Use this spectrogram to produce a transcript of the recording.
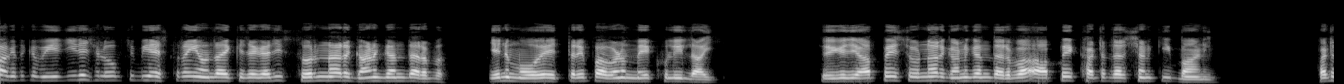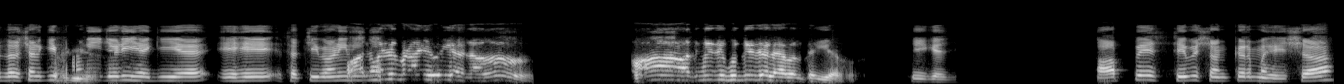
ਭਗਤ ਕਬੀਰ ਜੀ ਦੇ ਸ਼ਲੋਕ 'ਚ ਵੀ ਇਸ ਤਰ੍ਹਾਂ ਹੀ ਆਉਂਦਾ ਇੱਕ ਜਗ੍ਹਾ ਜੀ ਸੁਰ ਨਰ ਗਣ ਗੰਧਰਵ ਜਿਨ ਮੋਹੇ ਤ੍ਰਿਭਵਨ ਮੇਖੁਲੀ ਲਾਈ। ਠੀਕ ਹੈ ਜੀ। ਆਪੇ ਸੁਰ ਨਰ ਗਣ ਗੰਧਰਵ ਆਪੇ ਖਟ ਦਰਸ਼ਨ ਕੀ ਬਾਣੀ। ਖਟ ਦਰਸ਼ਨ ਕੀ ਬਾਣੀ ਜਿਹੜੀ ਹੈਗੀ ਹੈ ਇਹ ਸੱਚੀ ਬਾਣੀ ਦੀ ਬਣਾਈ ਹੋਈ ਹੈ ਨਾ। ਹਾਂ ਆਦਮੀ ਦੀ ਬੁੱਧੀ ਦੇ ਲੈਵਲ ਤੇ ਹੀ ਹੈ ਉਹ। ਠੀਕ ਹੈ ਜੀ। ਆਪੇ ਸ਼ਿਵ ਸ਼ੰਕਰ ਮਹੇਸ਼ਾ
